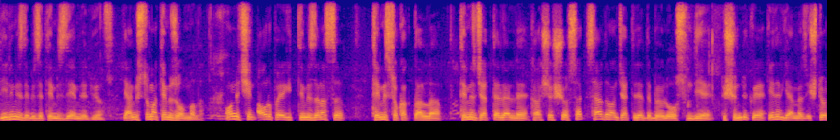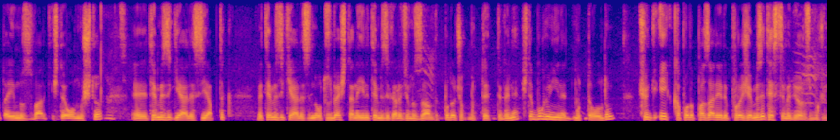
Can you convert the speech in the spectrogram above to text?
Dinimiz de bize temizliği emrediyor. Yani Müslüman temiz olmalı. Onun için Avrupa'ya gittiğimizde nasıl temiz sokaklarla, temiz caddelerle karşılaşıyorsak Serdivan caddeleri de böyle olsun diye düşündük ve gelir gelmez 3-4 ayımız var işte olmuştu. E, temizlik ihalesi yaptık ve temizlik ihalesinde 35 tane yeni temizlik aracımızı aldık. Bu da çok mutlu etti beni. İşte bugün yine mutlu oldum. Çünkü ilk kapalı pazar yeri projemizi teslim ediyoruz bugün.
